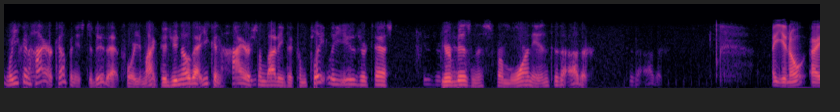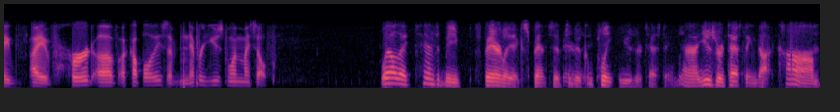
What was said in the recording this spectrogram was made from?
Well, you can hire companies to do that for you, Mike. Did you know that you can hire somebody to completely user test your business from one end to the other? You know, I've I've heard of a couple of these. I've never used one myself. Well, they tend to be fairly expensive to do complete user testing. Uh, usertesting.com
